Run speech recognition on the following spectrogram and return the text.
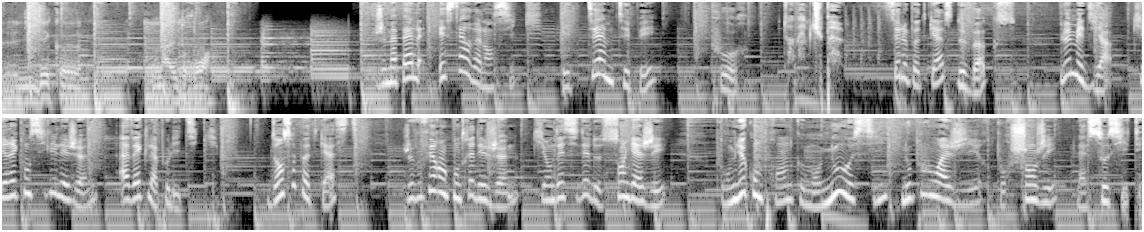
L'idée que on a le droit. Je m'appelle Esther Valensic et TMTP pour Toi-même tu peux. C'est le podcast de Vox, le média qui réconcilie les jeunes avec la politique. Dans ce podcast, je vous fais rencontrer des jeunes qui ont décidé de s'engager pour mieux comprendre comment nous aussi, nous pouvons agir pour changer la société.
